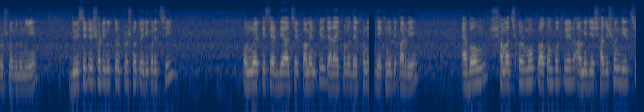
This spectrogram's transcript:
প্রশ্নগুলো নিয়ে। দুই সেটের সঠিক উত্তর প্রশ্ন তৈরি করেছি। অন্য একটি সেট দেওয়া আছে কমেন্টে যারা এখনও দেখনি, দেখে নিতে পারবে। এবং সমাজকর্ম প্রথম পত্রের আমি যে সাজেশন দিয়েছি,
